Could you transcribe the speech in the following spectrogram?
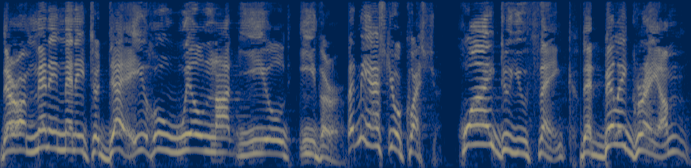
there are many, many today who will not yield either. Let me ask you a question. Why do you think that Billy Graham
